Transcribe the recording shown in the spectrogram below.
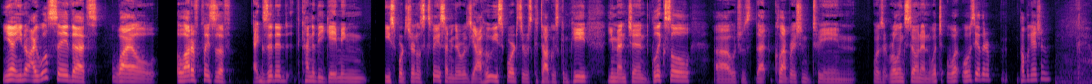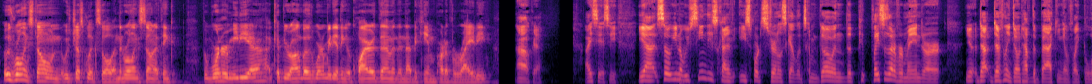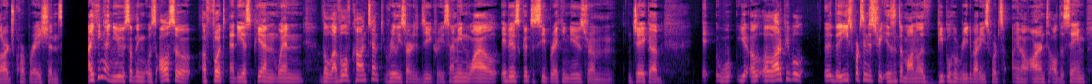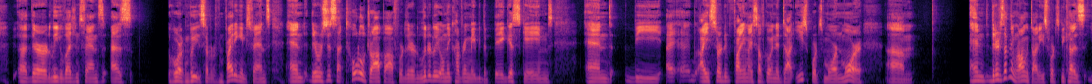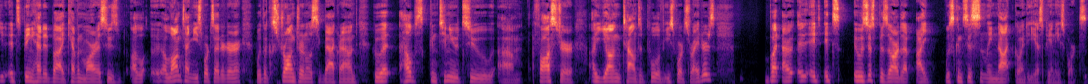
Yeah, you know, I will say that while a lot of places have exited kind of the gaming esports journalistic space, I mean, there was Yahoo Esports, there was Kotaku's Compete. You mentioned Glixel, uh, which was that collaboration between was it Rolling Stone and which what, what was the other publication? It was Rolling Stone. It was just Glixel, and then Rolling Stone. I think the Warner Media. I could be wrong, but the Warner Media I think acquired them, and then that became part of Variety. Ah, okay. I see, I see. Yeah, so you know we've seen these kind of esports journalistic outlets come and go, and the p- places that have remained are you know d- definitely don't have the backing of like the large corporations. I think I knew something was also afoot at ESPN when the level of content really started to decrease. I mean, while it is good to see breaking news from Jacob, it, you know, a lot of people the esports industry isn't a monolith. People who read about esports, you know, aren't all the same. Uh, there are League of Legends fans as who are completely separate from fighting games fans, and there was just that total drop off where they're literally only covering maybe the biggest games. And the I, I started finding myself going to dot esports more and more. Um, and there's nothing wrong with Dot Esports because it's being headed by Kevin Morris, who's a, a longtime esports editor with a strong journalistic background, who helps continue to um, foster a young, talented pool of esports writers. But uh, it, it's it was just bizarre that I was consistently not going to ESPN Esports.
